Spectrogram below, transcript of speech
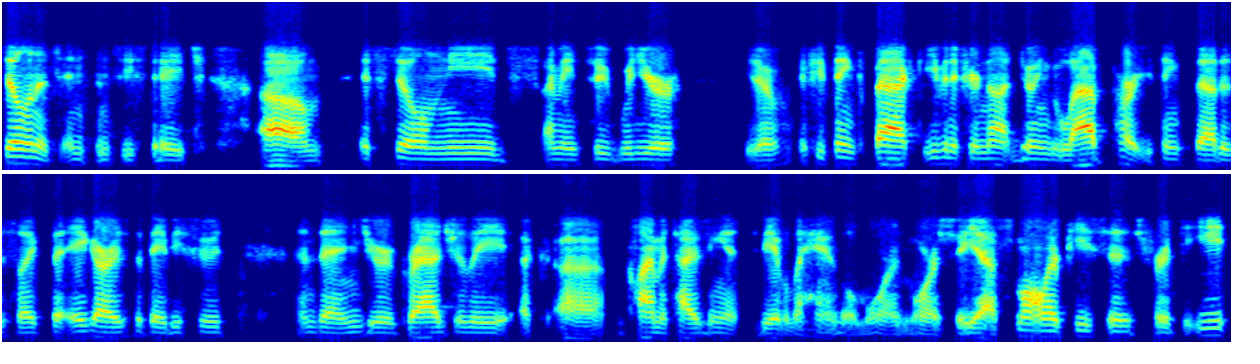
still in its infancy stage. Um, it still needs. I mean, to when you're, you know, if you think back, even if you're not doing the lab part, you think that is like the agar is the baby food, and then you're gradually uh, acclimatizing it to be able to handle more and more. So yeah, smaller pieces for it to eat,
